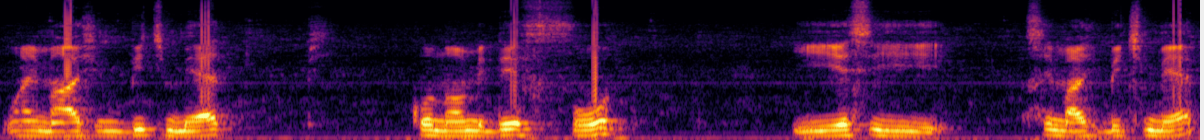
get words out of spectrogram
uma imagem bitmap com o nome default e esse, essa imagem bitmap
